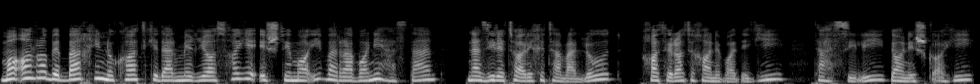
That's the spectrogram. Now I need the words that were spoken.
ما آن را به برخی نکات که در مقیاسهای اجتماعی و روانی هستند نظیر تاریخ تولد، خاطرات خانوادگی، تحصیلی، دانشگاهی،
